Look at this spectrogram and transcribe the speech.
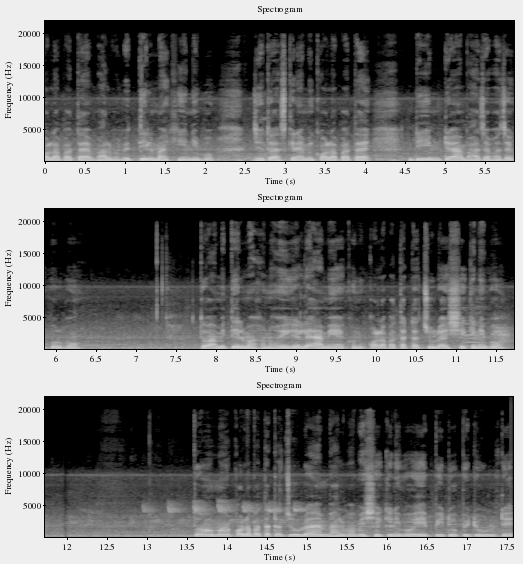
কলা পাতায় ভালোভাবে তেল মাখিয়ে নিব। যেহেতু আজকের আমি কলা পাতায় ডিমটা ভাজা ভাজা করব। তো আমি তেল মাখানো হয়ে গেলে আমি এখন কলা পাতাটা চুলায় সেঁকে নেব। তো আমার কলা পাতাটা চুলায় আমি ভালোভাবে সেঁকে নেব এপিট ওপিট উল্টে।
